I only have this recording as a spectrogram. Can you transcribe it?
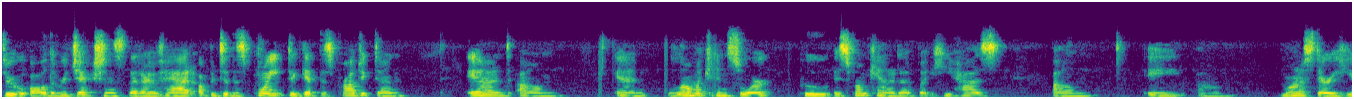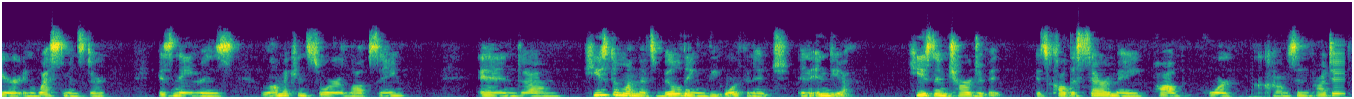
through all the rejections that I've had up until this point to get this project done, and um, and Lama Kinsor, who is from Canada, but he has um, a um, monastery here in Westminster. His name is Lama Kinsor Lobsang, and um, He's the one that's building the orphanage in India. He's in charge of it. It's called the Saramay Pab Hor Kamsen project.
